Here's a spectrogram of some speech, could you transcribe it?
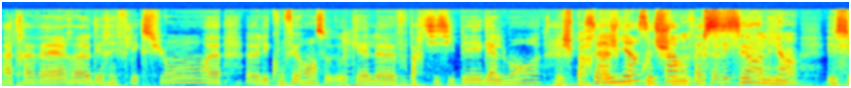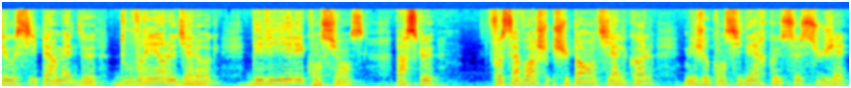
à travers euh, des réflexions, les conférences au- auxquelles vous participez également. Et je un partage lien, beaucoup de c'est ça, en fait, C'est les- un lien et c'est aussi permettre de d'ouvrir le dialogue, d'éveiller les consciences, parce que faut savoir, je, je suis pas anti-alcool, mais je considère que ce sujet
